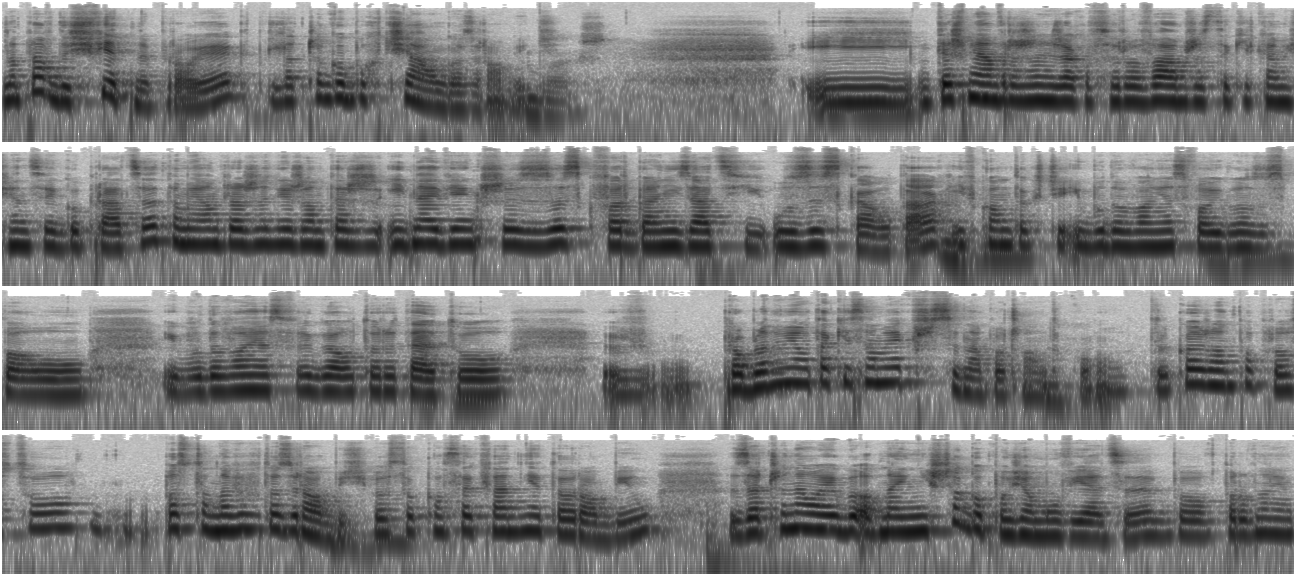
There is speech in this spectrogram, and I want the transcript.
naprawdę świetny projekt. Dlaczego? Bo chciał go zrobić. Właśnie. I też miałam wrażenie, że jak obserwowałam przez te kilka miesięcy jego pracę, to miałam wrażenie, że on też i największy zysk w organizacji uzyskał, tak? I w mhm. kontekście i budowania swojego zespołu, i budowania swojego autorytetu. Problemy miał takie same jak wszyscy na początku, tylko że on po prostu postanowił to zrobić, po prostu konsekwentnie to robił. Zaczynał jakby od najniższego poziomu wiedzy, bo w porównaniu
